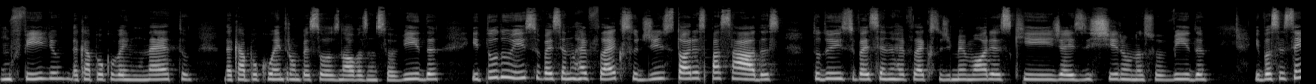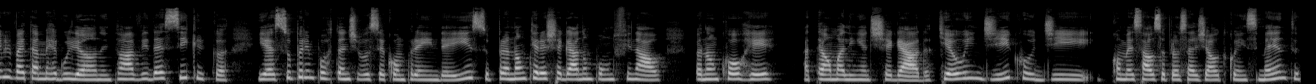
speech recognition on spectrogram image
um filho, daqui a pouco vem um neto, daqui a pouco entram pessoas novas na sua vida, e tudo isso vai sendo reflexo de histórias passadas, tudo isso vai sendo reflexo de memórias que já existiram na sua vida, e você sempre vai estar mergulhando. Então a vida é cíclica e é super importante você compreender isso para não querer chegar num ponto final, para não correr até uma linha de chegada. Que eu indico de começar o seu processo de autoconhecimento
